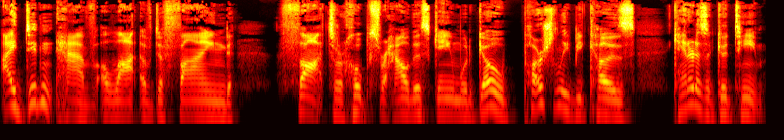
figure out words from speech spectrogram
I didn't have a lot of defined thoughts or hopes for how this game would go, partially because Canada's a good team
